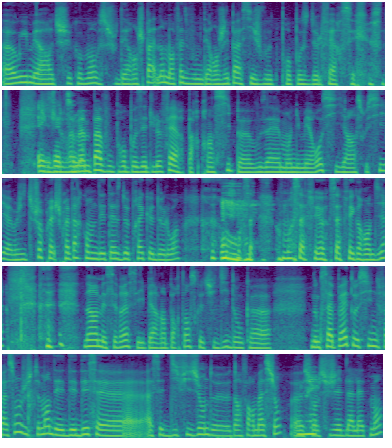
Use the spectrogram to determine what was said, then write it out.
Ah oui, mais alors, je sais comment, parce que je vous dérange pas. Non, mais en fait, vous me dérangez pas si je vous propose de le faire. C'est... je ne devrais même pas vous proposer de le faire. Par principe, euh, vous avez mon numéro. S'il y a un souci, euh, je dis toujours, je préfère qu'on me déteste de près que de loin. au, moins, ça, au moins, ça, fait, ça fait grandir. non, mais c'est vrai, c'est hyper important ce que tu dis. Donc, euh, donc ça peut être aussi une façon justement d'aider à cette diffusion d'informations euh, oui. sur le sujet de l'allaitement.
